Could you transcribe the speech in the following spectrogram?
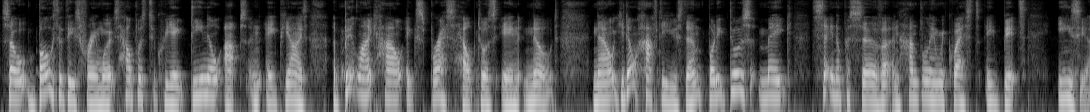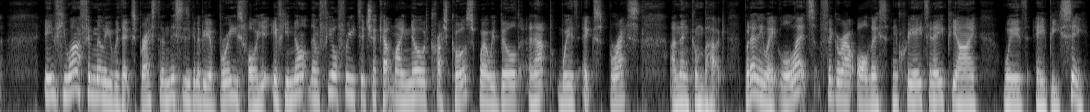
So both of these frameworks help us to create Deno apps and APIs, a bit like how Express helped us in Node. Now, you don't have to use them, but it does make setting up a server and handling requests a bit easier. If you are familiar with Express, then this is going to be a breeze for you. If you're not, then feel free to check out my Node crash course where we build an app with Express and then come back. But anyway, let's figure out all this and create an API with ABC.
